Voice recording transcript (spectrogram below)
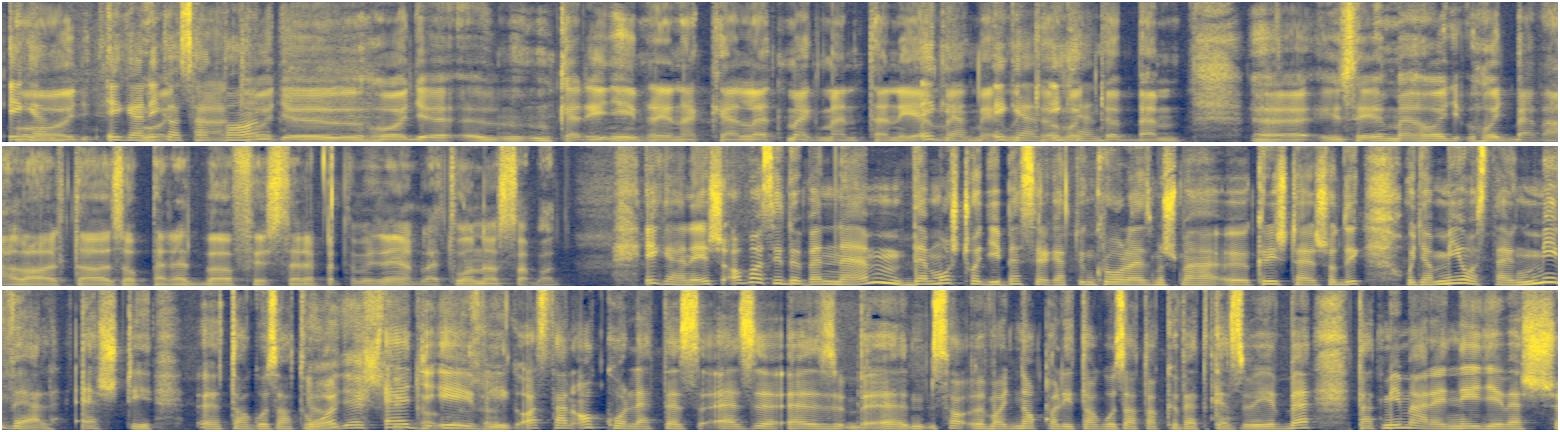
igen, hogy, igen hogy, igazad tehát, van. Hogy, hogy Kerény Imrének kellett megmentenie, igen, meg, igen, úgy tudom, igen. hogy többen izé, mert hogy, hogy bevállalta az operetbe a főszerepet, ami nem lett volna szabad. Igen, és abban az időben nem, de most, hogy így beszélgettünk róla, ez most már kristályosodik, hogy a mi osztályunk mivel esti tagozat ja, volt, esti egy tagozat. évig, aztán akkor lett ez, ez, ez, ez vagy nappali tagozat a következő évbe, tehát mi már egy négy éves,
